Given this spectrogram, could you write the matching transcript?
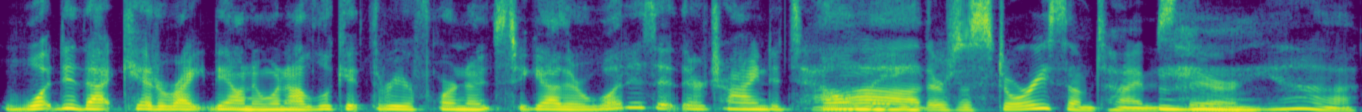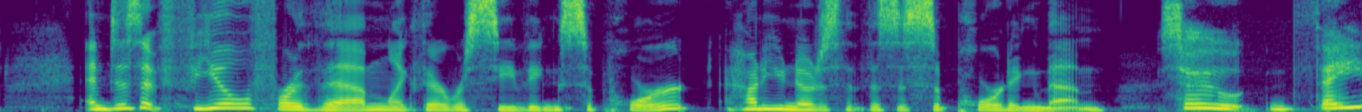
what did that kid write down? And when I look at three or four notes together, what is it they're trying to tell ah, me? There's a story sometimes mm-hmm. there. Yeah. And does it feel for them like they're receiving support? How do you notice that this is supporting them? So they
